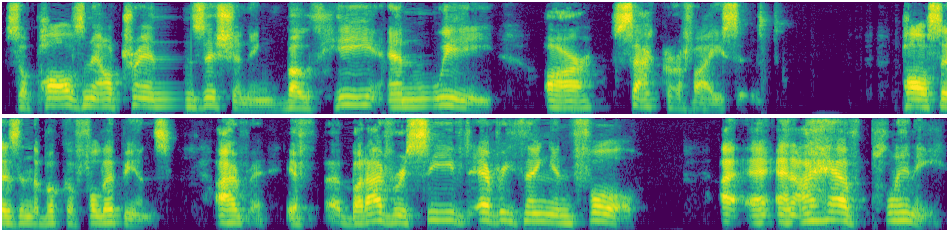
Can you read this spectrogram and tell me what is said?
So Paul's now transitioning. Both he and we are sacrifices. Paul says in the book of Philippians, I've if but I've received everything in full, I, and I have plenty.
